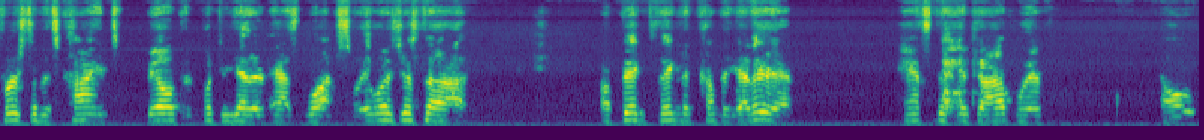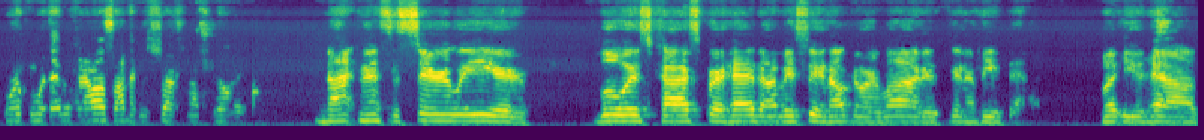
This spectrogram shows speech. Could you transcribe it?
first of its kind built and put together as one. So it was just a a big thing to come together and Hans did a good job with you know, working with everyone else on the construction of the building. Not necessarily or lowest cost per head. Obviously, an outdoor lot is going to be that. But you have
